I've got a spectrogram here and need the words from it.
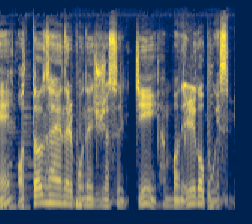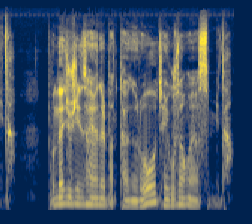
네, 어떤 사연을 보내주셨을지 한번 읽어보겠습니다. 보내주신 사연을 바탕으로 재구성하였습니다.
